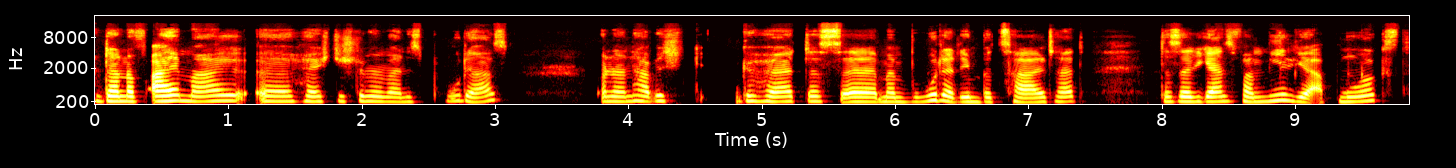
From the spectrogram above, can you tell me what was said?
und dann auf einmal äh, höre ich die Stimme meines Bruders. Und dann habe ich gehört, dass äh, mein Bruder den bezahlt hat, dass er die ganze Familie abmurkst.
